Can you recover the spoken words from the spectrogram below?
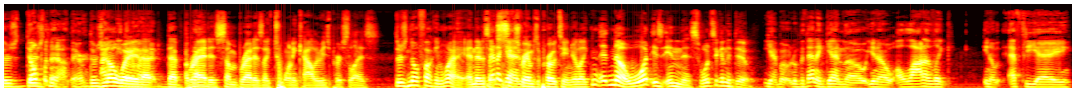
There's, don't put that out there. There's no way that head. that bread is some bread is like 20 calories per slice. There's no fucking way. And then it's like six again- grams of protein. You're like, no, what is in this? What's it gonna do? Yeah, but but then again, though, you know, a lot of like, you know, FDA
